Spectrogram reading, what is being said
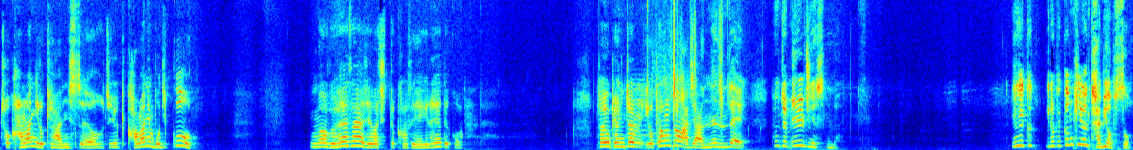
저 가만히 이렇게 안 있어요. 저 이렇게 가만히 못 있고. 뭔가 그 회사에 제가 직접 가서 얘기를 해야 될 것 같은데. 저 이거 평점 이거 평점 아직 안 내는데 평점 1 주겠습니다. 이렇게 끊, 이렇게 끊기면 답이 없어.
